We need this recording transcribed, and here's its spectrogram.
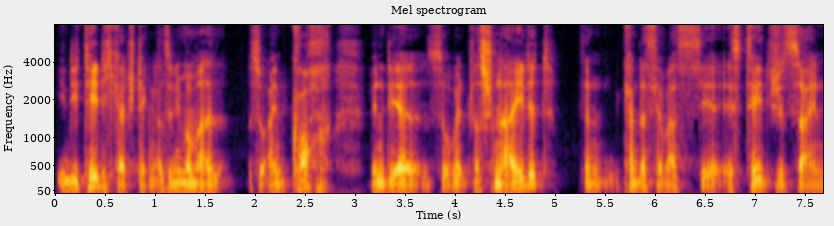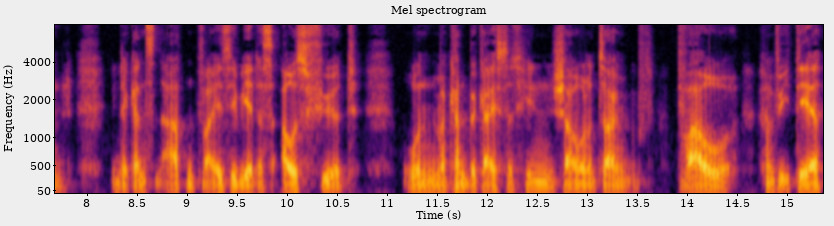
in die Tätigkeit stecken. Also nehmen wir mal so einen Koch, wenn der so etwas schneidet, dann kann das ja was sehr Ästhetisches sein in der ganzen Art und Weise, wie er das ausführt. Und man kann begeistert hinschauen und sagen, wow, wie der,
